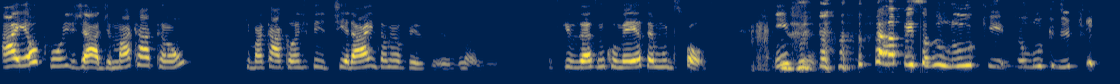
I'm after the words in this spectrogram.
Aí eu fui já de macacão, que macacão é difícil de tirar, então eu fiz. Se quisesse me comer, ia ser muito esforço. Enfim. Ela pensa no look, no look difícil.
